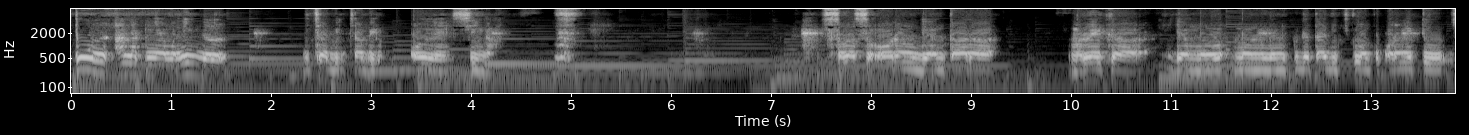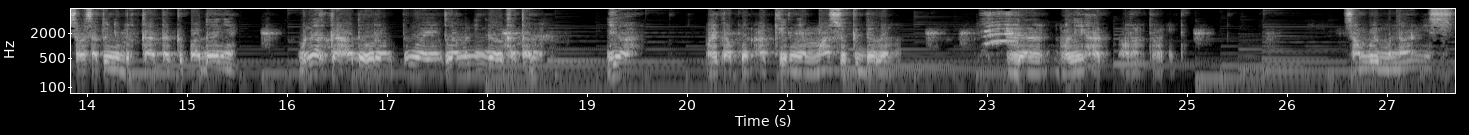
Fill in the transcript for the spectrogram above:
Pun anaknya meninggal dicabik-cabik oleh singa. Salah seorang di antara mereka yang tadi kelompok orang itu salah satunya berkata kepadanya, Benarkah ada orang tua yang telah meninggal? Katanya, ya, mereka pun akhirnya masuk ke dalam dan melihat orang tua itu. Sambil menangis,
